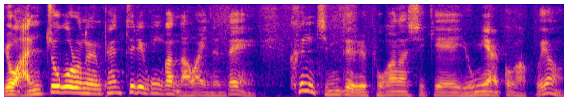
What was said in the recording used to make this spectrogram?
요 안쪽으로는 팬트리 공간 나와 있는데 큰 짐들 보관하시기에 용이할 것 같고요.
